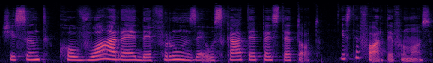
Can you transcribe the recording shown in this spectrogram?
și sunt covoare de frunze uscate peste tot. Este foarte frumos.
